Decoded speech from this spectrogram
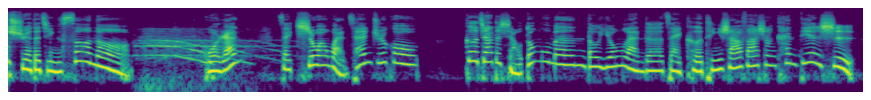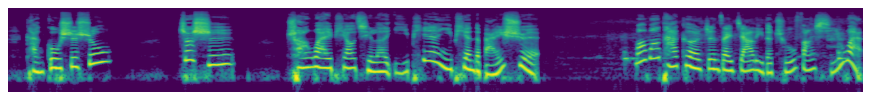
雪的景色呢。果然，在吃完晚餐之后，各家的小动物们都慵懒的在客厅沙发上看电视、看故事书。这时，窗外飘起了一片一片的白雪。猫猫塔可正在家里的厨房洗碗。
